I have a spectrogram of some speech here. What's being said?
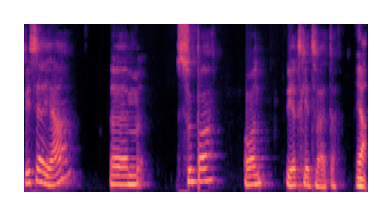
Bisher ja. Ähm, super. Und jetzt geht's weiter. Ja,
